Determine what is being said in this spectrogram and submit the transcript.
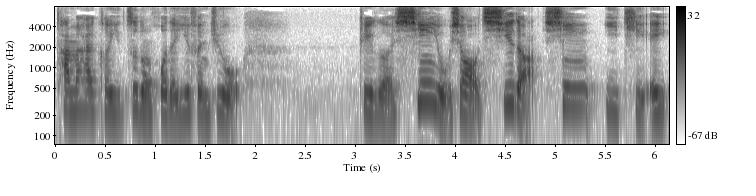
他们还可以自动获得一份具有这个新有效期的新 ETA。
